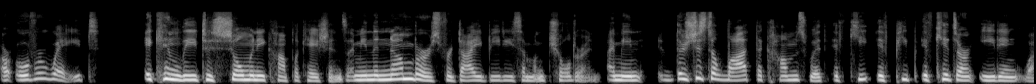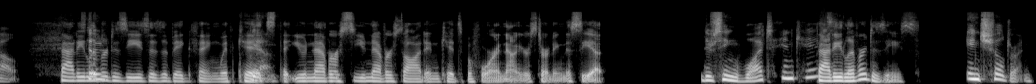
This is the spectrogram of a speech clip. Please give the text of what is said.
are overweight, it can lead to so many complications. I mean, the numbers for diabetes among children. I mean, there's just a lot that comes with if ki- if people if kids aren't eating well. Fatty So- liver disease is a big thing with kids that you never you never saw it in kids before, and now you're starting to see it. They're seeing what in kids? Fatty liver disease. in children.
